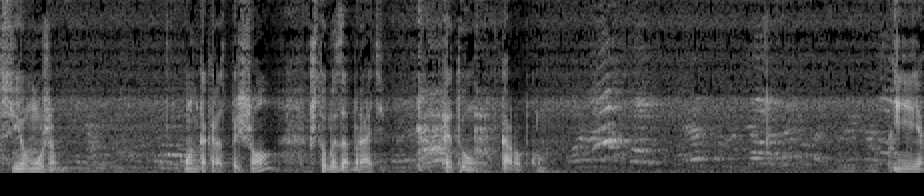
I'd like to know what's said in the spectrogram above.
с ее мужем. Он как раз пришел, чтобы забрать эту коробку. И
